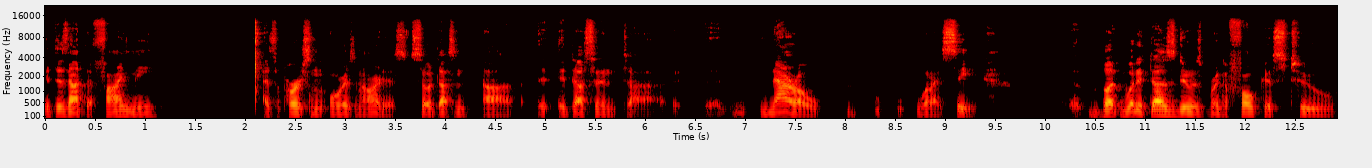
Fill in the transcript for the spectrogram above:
it does not define me as a person or as an artist. So it doesn't. Uh, it, it doesn't uh, narrow what I see. But what it does do is bring a focus to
